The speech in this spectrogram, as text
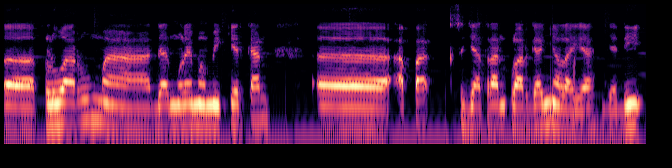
uh, keluar rumah dan mulai memikirkan uh, apa kesejahteraan keluarganya lah ya jadi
